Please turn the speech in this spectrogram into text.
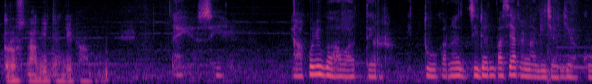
terus nagih janji kamu. Nah, iya sih. Ya aku juga khawatir itu karena Zidan pasti akan lagi janji aku.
